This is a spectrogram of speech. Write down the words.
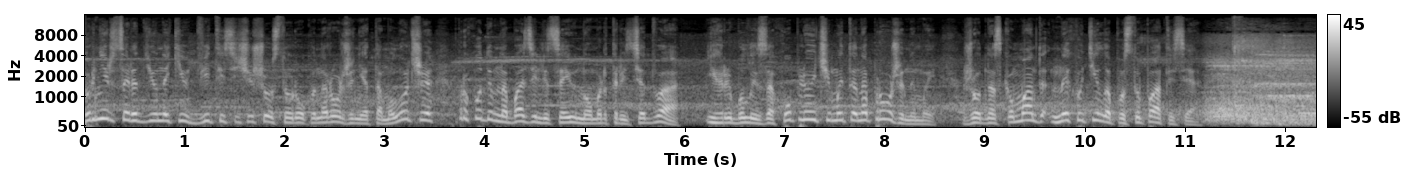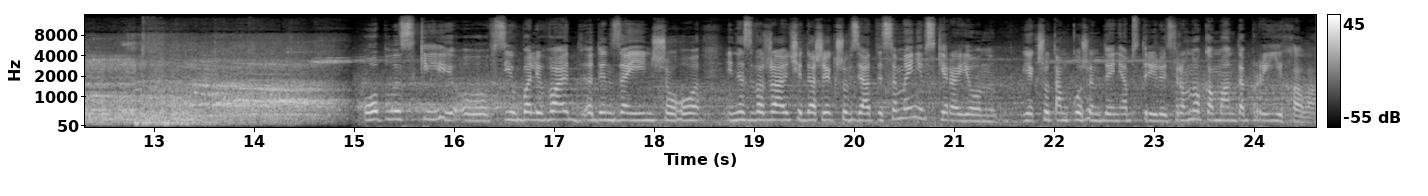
Турнір серед юнаків 2006 року народження та молодше проходив на базі ліцею номер 32 Ігри були захоплюючими та напруженими. Жодна з команд не хотіла поступатися. оплески, всі вболівають один за іншого. І незважаючи, навіть якщо взяти Семенівський район, якщо там кожен день обстрілюють, все одно команда приїхала.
